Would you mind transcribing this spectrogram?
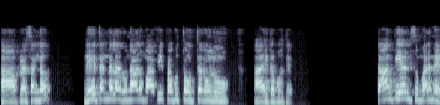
ఆ ప్రసంగం నేతన్నల రుణాలు మాఫీ ప్రభుత్వ ఉత్తర్వులు ఇకపోతే ఛాంపియన్స్ మనమే.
